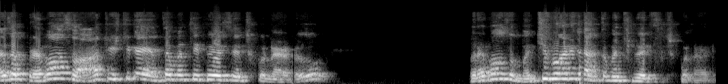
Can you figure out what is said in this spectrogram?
లేదా ప్రభాస్ ఆర్టిస్ట్గా ఎంత మంచి పేరు తెచ్చుకున్నాడు? ప్రభాస్ మంచివాడిగా అంత మంచి పేరు తెచ్చుకున్నాడు.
